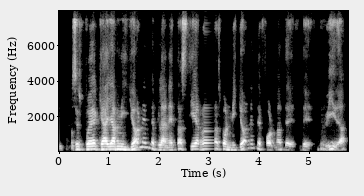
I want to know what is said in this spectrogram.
entonces puede que haya millones de planetas tierras con millones de formas de, vida.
